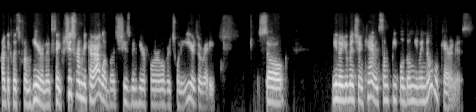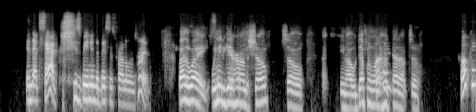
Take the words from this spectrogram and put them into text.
practically is from here. Let's say she's from Nicaragua, but she's been here for over 20 years already. So, you know, you mentioned Karen. Some people don't even know who Karen is. And that's sad because she's been in the business for a long time. By the way, we need to get her on the show. So, uh, you know, definitely want to okay. hook that up too. Okay,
